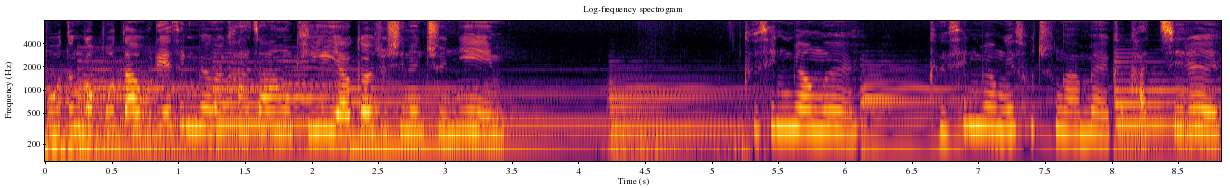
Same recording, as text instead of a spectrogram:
모든 것보다 우리의 생명을 가장 귀히 여겨주시는 주님, 그 생명을, 그 생명의 소중함을, 그 가치를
